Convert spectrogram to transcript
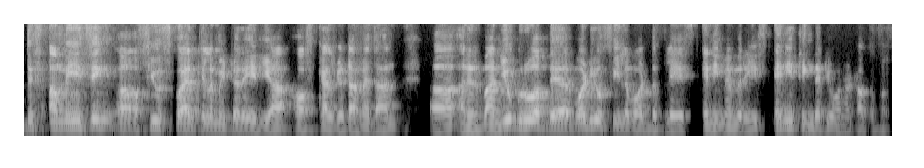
this amazing uh, few square kilometer area of Calcutta Maidan. Uh, Anirban, you grew up there. What do you feel about the place? Any memories? Anything that you want to talk about?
